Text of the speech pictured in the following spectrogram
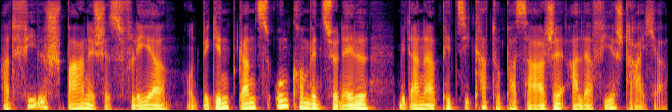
hat viel spanisches Flair und beginnt ganz unkonventionell mit einer Pizzicato-Passage aller vier Streicher.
